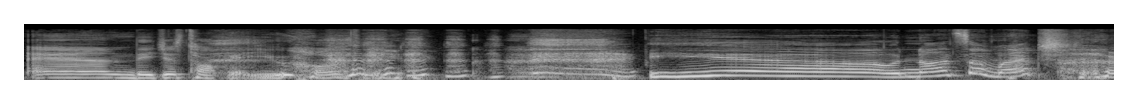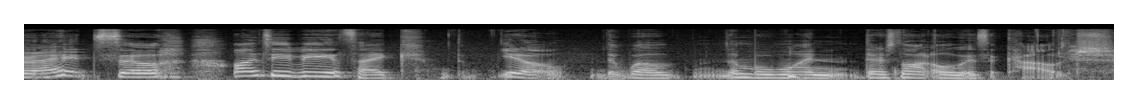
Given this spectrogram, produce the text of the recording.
and they just talk at you yeah, not so much, right? So on TV, it's like you know, well, number one, there's not always a couch.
